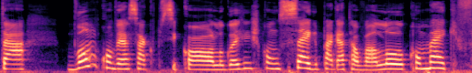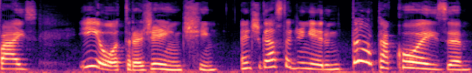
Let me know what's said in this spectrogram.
tá. Vamos conversar com o psicólogo, a gente consegue pagar tal valor, como é que faz? E outra, gente, a gente gasta dinheiro em tanta coisa.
